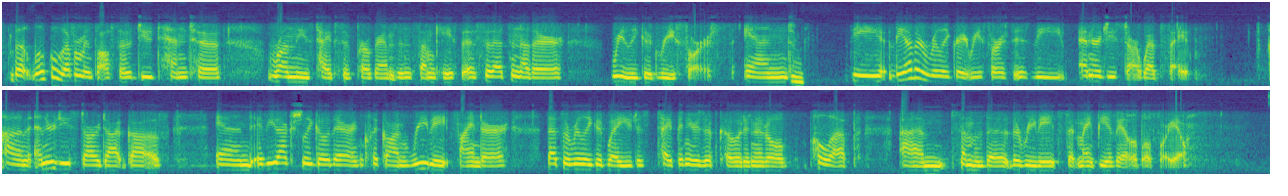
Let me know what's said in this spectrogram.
But local governments also do tend to run these types of programs in some cases, so that's another really good resource. And mm. the, the other really great resource is the Energy Star website, um, energystar.gov. And if you actually go there and click on Rebate Finder, that's a really good way. You just type in your zip code and it'll pull up um, some of the, the rebates that might be available for you.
